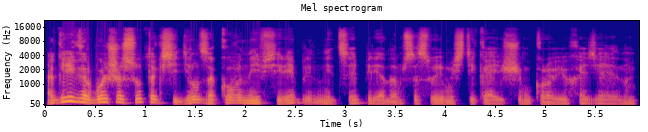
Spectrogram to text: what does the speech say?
А Григор больше суток сидел закованный в серебряные цепи рядом со своим истекающим кровью хозяином.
